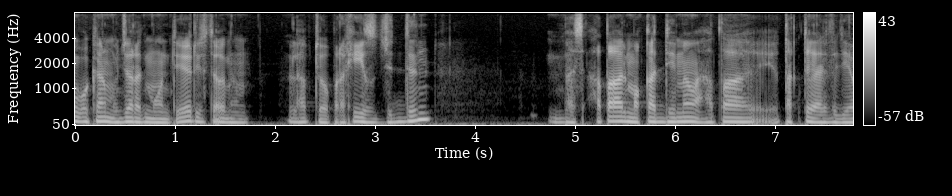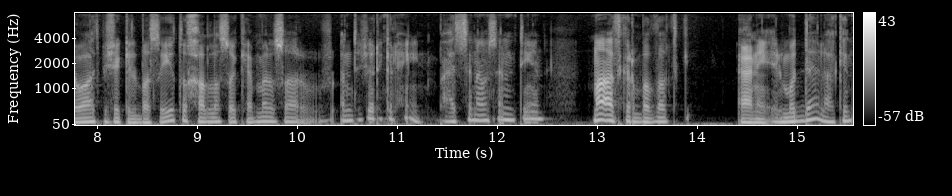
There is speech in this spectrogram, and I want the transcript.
هو كان مجرد مونتير يستخدم لابتوب رخيص جدا. بس عطاه المقدمة وعطاه تقطيع الفيديوهات بشكل بسيط وخلص وكمل وصار شركة الحين. بعد سنة أو سنتين ما أذكر بالضبط يعني المدة لكن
